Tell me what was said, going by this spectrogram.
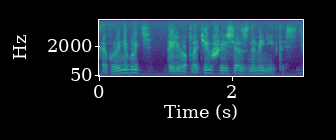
какую-нибудь перевоплотившуюся знаменитость.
